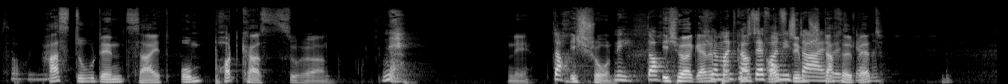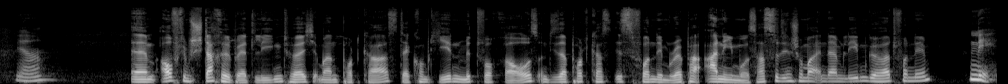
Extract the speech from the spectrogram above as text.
Sorry. Hast du denn Zeit, um Podcasts zu hören? Nee. Nee. Doch. Ich schon. Nee, doch. Ich höre gerne Ich manchmal Podcasts auf Stefanie dem Stahl, Stachelbett. Ja. Ähm, auf dem Stachelbett liegend höre ich immer einen Podcast, der kommt jeden Mittwoch raus und dieser Podcast ist von dem Rapper Animus. Hast du den schon mal in deinem Leben gehört von dem? Nee.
